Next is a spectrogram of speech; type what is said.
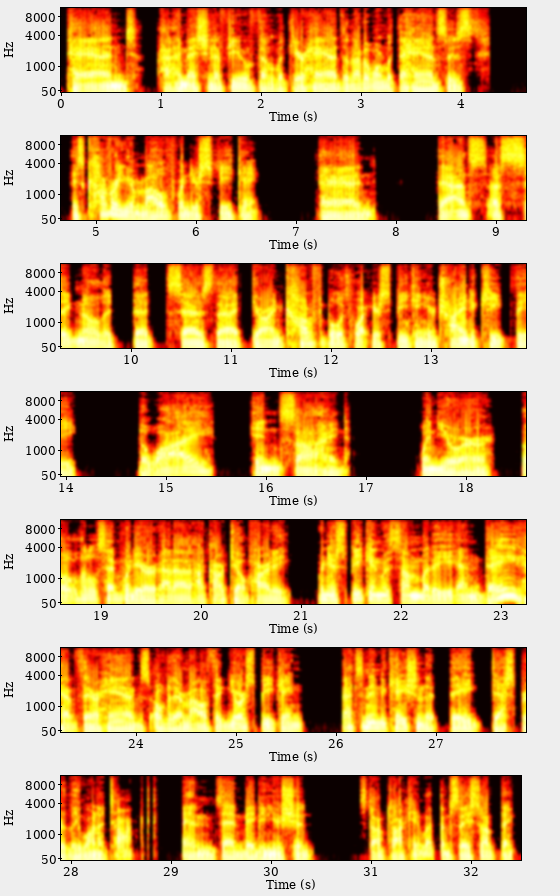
And I mentioned a few of them with your hands. Another one with the hands is, is cover your mouth when you're speaking. And that's a signal that, that says that you're uncomfortable with what you're speaking. You're trying to keep the, the why inside when you're a little tip when you're at a, a cocktail party, when you're speaking with somebody and they have their hands over their mouth and you're speaking, that's an indication that they desperately want to talk. And then maybe you should stop talking, let them say something.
